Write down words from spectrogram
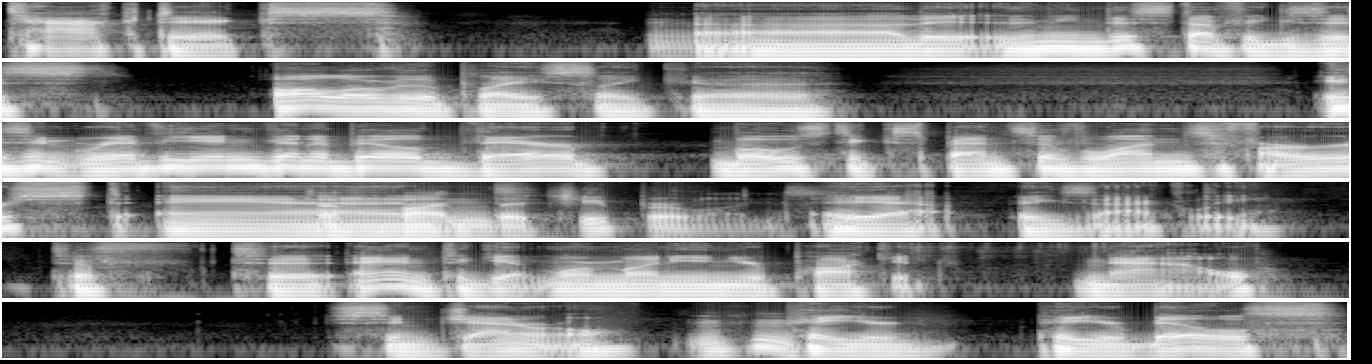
tactics. Uh, they, I mean, this stuff exists all over the place. Like, uh, isn't Rivian going to build their most expensive ones first and To fund the cheaper ones. yeah, exactly. To to and to get more money in your pocket now, just in general, pay your pay your bills.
